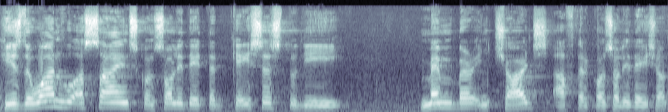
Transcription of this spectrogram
He is the one who assigns consolidated cases to the member in charge after consolidation.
